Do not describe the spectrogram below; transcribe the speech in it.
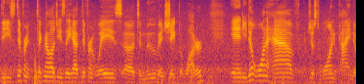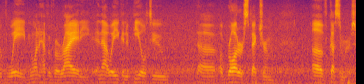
these different technologies they have different ways uh, to move and shape the water and you don't want to have just one kind of wave you want to have a variety and that way you can appeal to uh, a broader spectrum of customers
